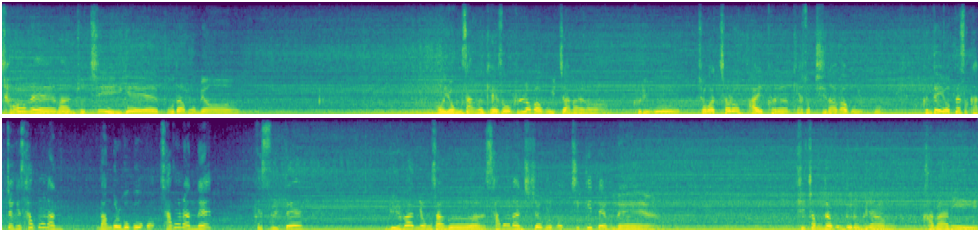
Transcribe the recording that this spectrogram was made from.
처음에만 좋지 이게 보다 보면 어, 영상은 계속 흘러가고 있잖아요. 그리고 저같처럼 바이크는 계속 지나가고 있고. 근데 옆에서 갑자기 사고 난난걸 보고 어 사고 났네? 했을 때 일반 영상은 사고 난 지점을 꼭 찍기 때문에 시청자분들은 그냥 가만히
